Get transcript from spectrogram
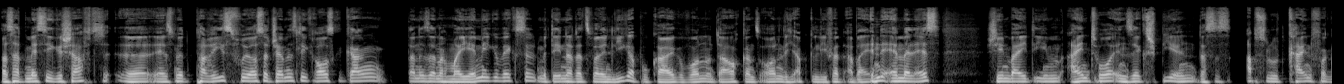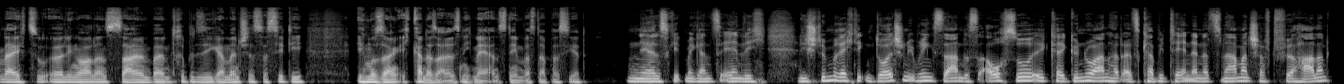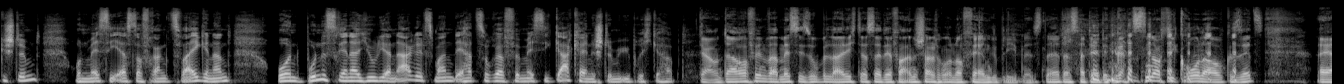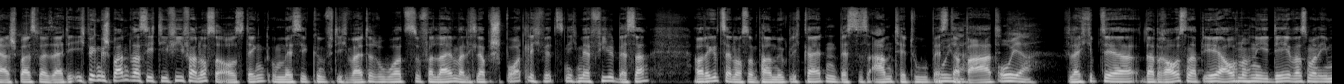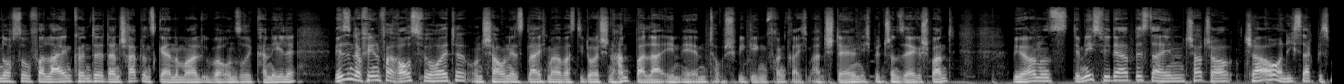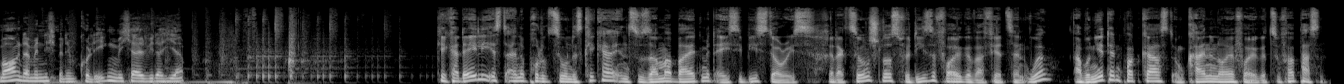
was hat Messi geschafft? Äh, er ist mit Paris früh aus der Champions League rausgegangen, dann ist er nach Miami gewechselt. Mit denen hat er zwar den Ligapokal gewonnen und da auch ganz ordentlich abgeliefert, aber in der MLS stehen bei ihm ein Tor in sechs Spielen. Das ist absolut kein Vergleich zu Erling Haalands Zahlen beim Trippelsieger Manchester City. Ich muss sagen, ich kann das alles nicht mehr ernst nehmen, was da passiert. Ja, das geht mir ganz ähnlich. Die stimmberechtigten Deutschen übrigens sahen das auch so. Ilkay Gündogan hat als Kapitän der Nationalmannschaft für Haaland gestimmt und Messi erst auf Rang 2 genannt. Und Bundestrainer Julian Nagelsmann, der hat sogar für Messi gar keine Stimme übrig gehabt. Ja, und daraufhin war Messi so beleidigt, dass er der Veranstaltung auch noch ferngeblieben ist. Ne? Das hat er dem Ganzen noch die Krone aufgesetzt. Naja, Spaß beiseite. Ich bin gespannt, was sich die FIFA noch so ausdenkt, um Messi künftig weitere Awards zu verleihen, weil ich glaube, sportlich wird's nicht mehr viel besser. Aber da gibt's ja noch so ein paar Möglichkeiten. Bestes Armtattoo, bester oh ja. Bart. Oh ja. Vielleicht gibt ihr da draußen, habt ihr ja auch noch eine Idee, was man ihm noch so verleihen könnte, dann schreibt uns gerne mal über unsere Kanäle. Wir sind auf jeden Fall raus für heute und schauen jetzt gleich mal, was die deutschen Handballer im EM-Topspiel gegen Frankreich anstellen. Ich bin schon sehr gespannt. Wir hören uns demnächst wieder. Bis dahin. Ciao, ciao. Ciao und ich sag bis morgen, dann bin ich mit dem Kollegen Michael wieder hier. Kicker Daily ist eine Produktion des Kicker in Zusammenarbeit mit ACB Stories. Redaktionsschluss für diese Folge war 14 Uhr. Abonniert den Podcast, um keine neue Folge zu verpassen.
